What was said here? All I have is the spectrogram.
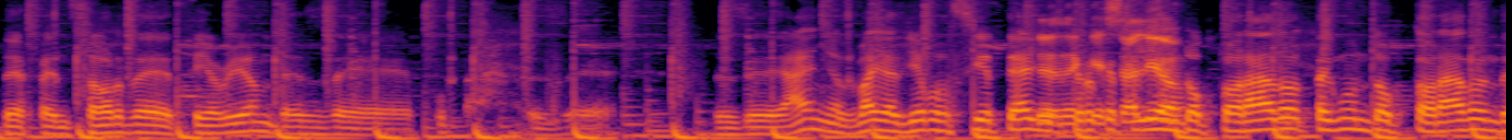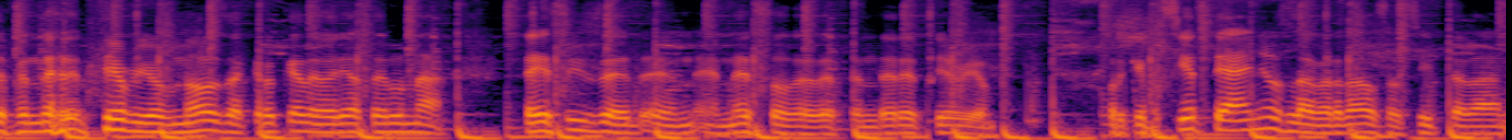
defensor de Ethereum desde, puta, desde, desde años, vaya, llevo 7 años, desde creo que, salió. tengo un doctorado, tengo un doctorado en defender Ethereum, ¿no? O sea, creo que debería ser una tesis en, en eso de defender Ethereum. Porque siete años, la verdad, o sea, sí te dan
